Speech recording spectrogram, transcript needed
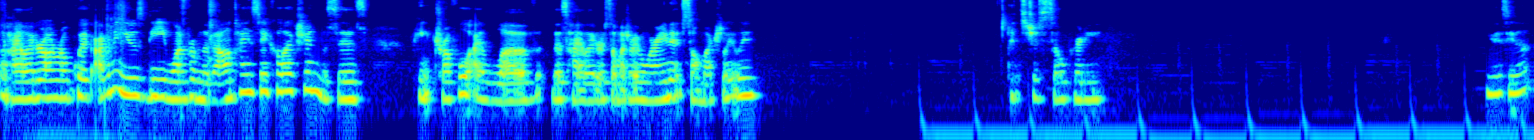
highlighter on real quick. I'm going to use the one from the Valentine's Day collection. This is Pink Truffle. I love this highlighter so much. I've been wearing it so much lately. It's just so pretty. You guys see that?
